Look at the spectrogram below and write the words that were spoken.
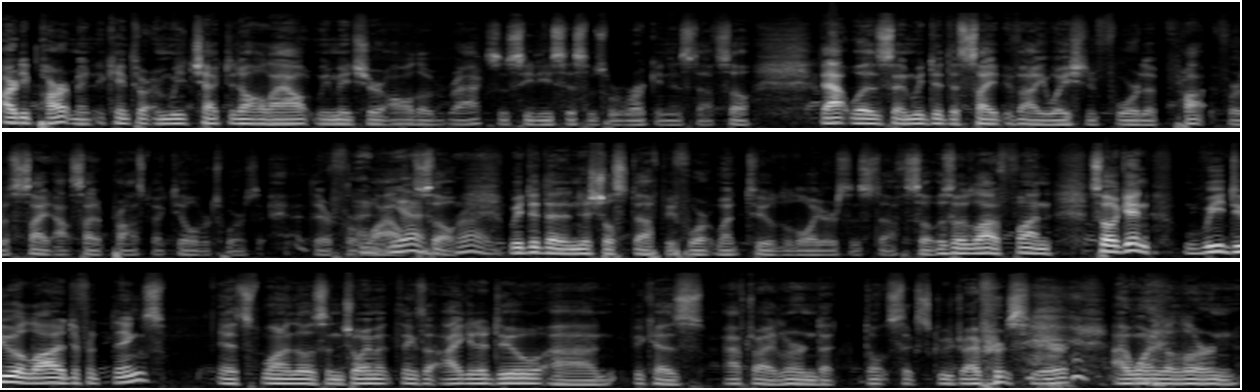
our department. It came through, and we checked it all out. We made sure all the racks and CD systems were working and stuff. So that was, and we did the site evaluation for the pro, for the site outside of Prospect Hill, which was there for a while. yeah, so right. we did that initial stuff before it went to the lawyers and stuff. So it was a lot of fun. So again, we do a lot of different things. It's one of those enjoyment things that I get to do uh, because after I learned that don't stick screwdrivers here, I wanted to learn,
